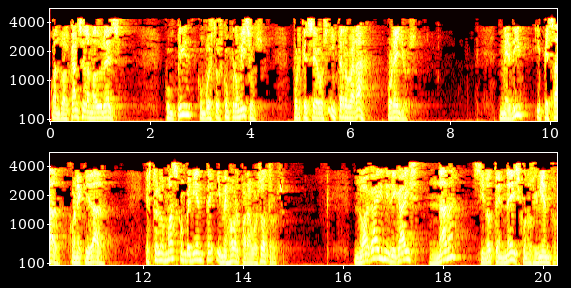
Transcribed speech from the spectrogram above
cuando alcance la madurez. Cumplid con vuestros compromisos, porque se os interrogará por ellos. Medid y pesad con equidad. Esto es lo más conveniente y mejor para vosotros. No hagáis ni digáis nada si no tenéis conocimiento.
